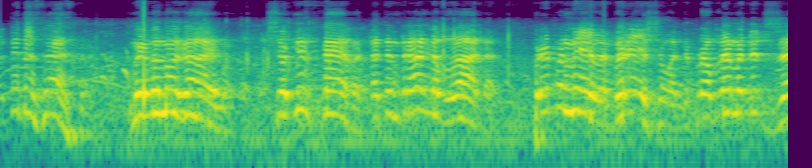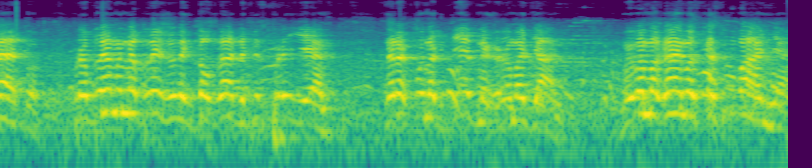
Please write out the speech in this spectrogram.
Брати та сестри, ми вимагаємо, щоб місцева та центральна влада припинили вирішувати проблеми бюджету, проблеми наближених до влади підприємств за рахунок бідних громадян. Ми вимагаємо скасування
